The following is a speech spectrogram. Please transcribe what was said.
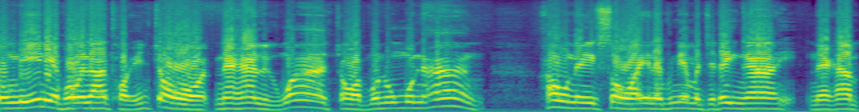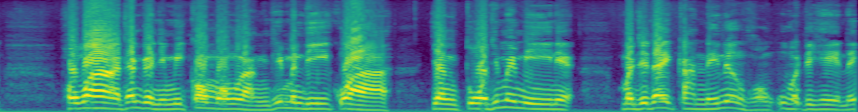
ตรงนี้เนี่ยพอเวลาถอยจอดนะฮะหรือว่าจอดบนบนห้าง เข้าในซอยอะไรพวกนี้มันจะได้ง่ายนะครับ เพราะว่าถ้าเกิดยังมีกล้องมองหลังที่มันดีกว่าอย่างตัวที่ไม่มีเนี่ยมันจะได้กันในเรื่องของอุบัติเหตุใน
